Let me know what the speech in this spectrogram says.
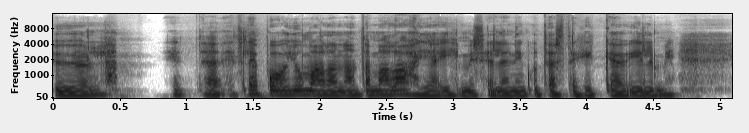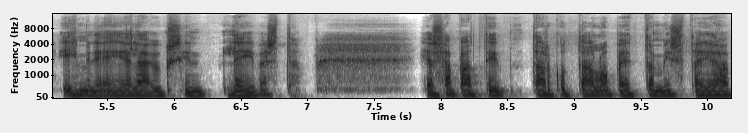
työllä. Että, että lepo on Jumalan antama lahja ihmiselle, niin kuin tästäkin käy ilmi. Ihminen ei elä yksin leivästä. Ja sapatti tarkoittaa lopettamista ja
